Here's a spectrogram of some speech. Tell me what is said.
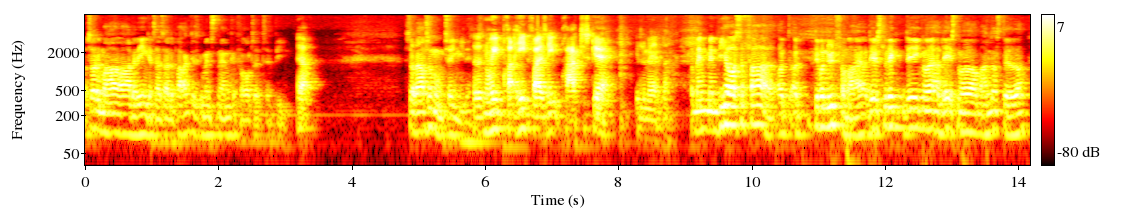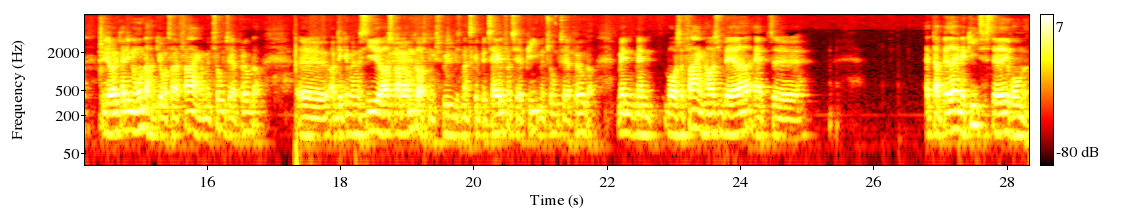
Og så er det meget rart, at en kan tage sig af det praktiske, mens den anden kan fortsætte terapi. Ja. Så der er også nogle ting i det. Så det er nogle helt, helt, faktisk helt praktiske Ja. elementer. Men, men vi har også erfaret, og, og det var nyt for mig, og det er slet ikke, det er ikke noget, jeg har læst noget om andre steder, fordi der er jo ikke rigtig nogen, der har gjort sig erfaringer med to terapeuter. Øh, og det kan man sige er også ret omkostningsfyldt, hvis man skal betale for terapi med to terapeuter. Men, men vores erfaring har også været, at, øh, at der er bedre energi til stede i rummet.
